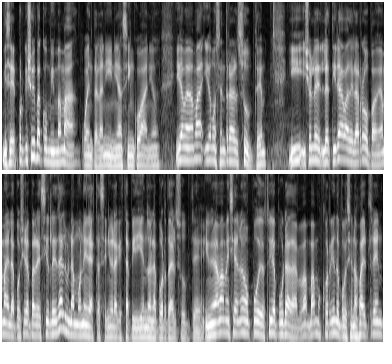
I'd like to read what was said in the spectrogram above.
Dice, porque yo iba con mi mamá, cuenta la niña, cinco años, iba mi mamá, íbamos a entrar al subte, y yo le, le tiraba de la ropa a mi mamá de la pollera para decirle, dale una moneda a esta señora que está pidiendo en la puerta del subte. Y mi mamá me decía, no puedo, estoy apurada, va- vamos corriendo porque se nos va el tren.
